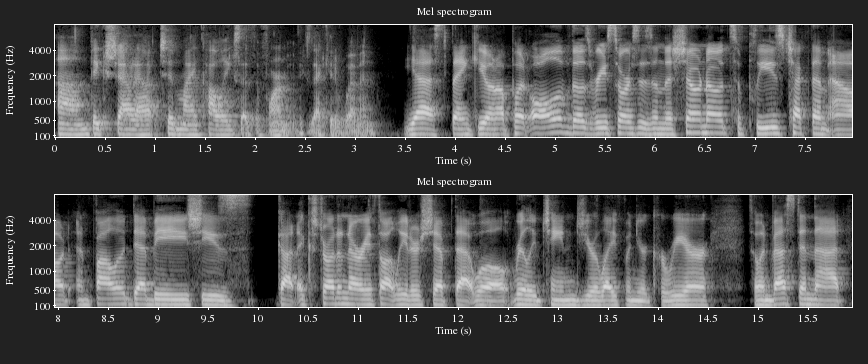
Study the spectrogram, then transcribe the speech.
um, big shout out to my colleagues at the Forum of Executive Women. Yes, thank you. And I'll put all of those resources in the show notes. So please check them out and follow Debbie. She's got extraordinary thought leadership that will really change your life and your career. So invest in that.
